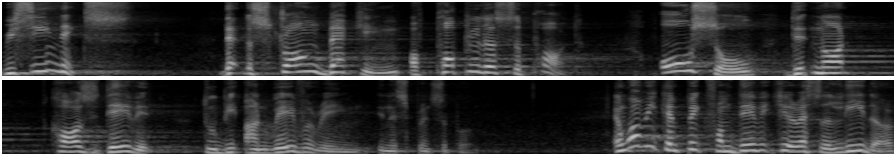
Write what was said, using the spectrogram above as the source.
We see next that the strong backing of popular support also did not cause David to be unwavering in his principle. And what we can pick from David here as a leader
